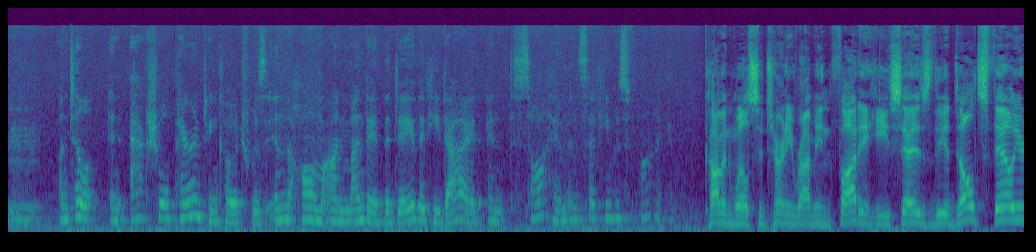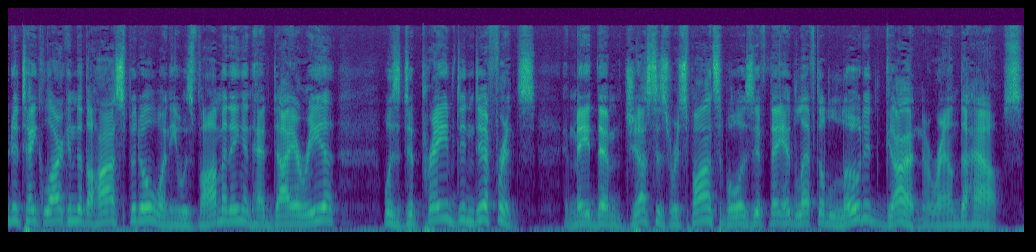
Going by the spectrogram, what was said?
Mm-hmm. Until an actual parenting coach was in the home on Monday, the day that he died, and saw him and said he was fine. Commonwealth's attorney Ramin Fatehi says the adult's failure to take Larkin to the hospital when he was vomiting and had diarrhea was depraved indifference and made them just as responsible as if they had left a loaded gun around the house.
